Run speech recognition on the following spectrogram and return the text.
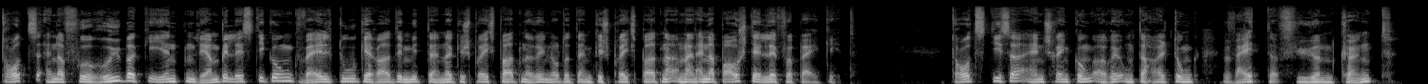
trotz einer vorübergehenden Lärmbelästigung, weil du gerade mit deiner Gesprächspartnerin oder deinem Gesprächspartner an einer Baustelle vorbeigeht. Trotz dieser Einschränkung eure Unterhaltung weiterführen könnt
